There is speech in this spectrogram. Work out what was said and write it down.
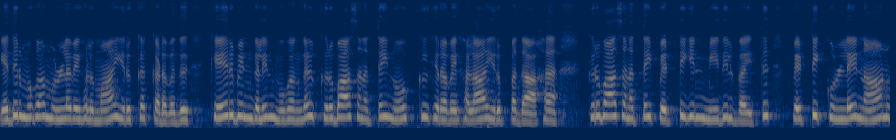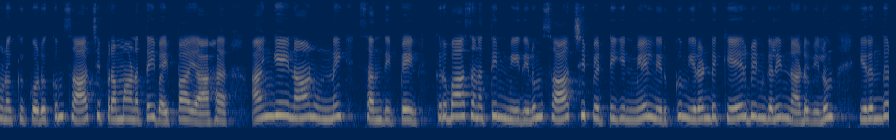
எதிர்முகமுள்ளவைகளுமாயிருக்கக்கடவது. கேருபின்களின் முகங்கள் கிருபாசனத்தை நோக்குகிறவைகளாயிருப்பதாக. கிருபாசனத்தை பெட்டியின் மீதில் வைத்து பெட்டிக்குள்ளே நான் உனக்கு கொடுக்கும் சாட்சி பிரமாணத்தை வைப்பாயாக. அங்கே நான் உன்னை சந்திப்பேன். கிருபாசனத்தின் மீதிலும் சாச்சி பெட்டியின் மேல் நிற்கும் இரண்டு கேர்பின்களின் நடுவிலும் இருந்து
